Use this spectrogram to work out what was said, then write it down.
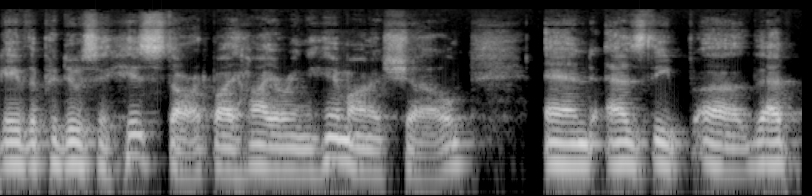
gave the producer his start by hiring him on a show. And as the uh, that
